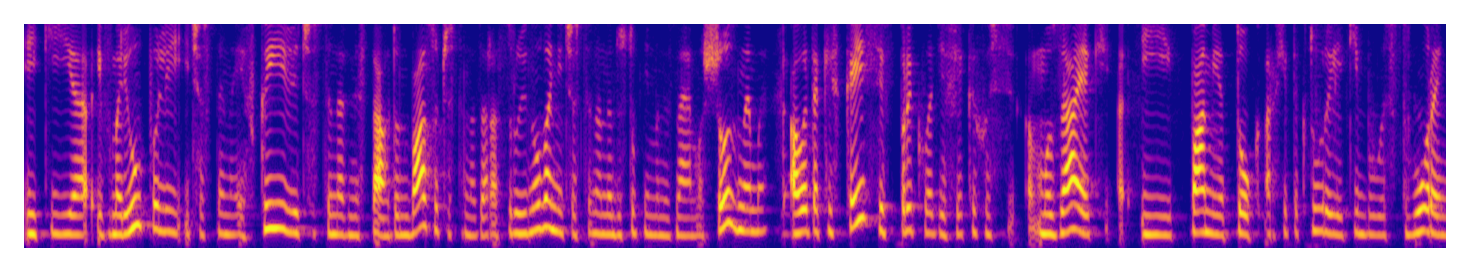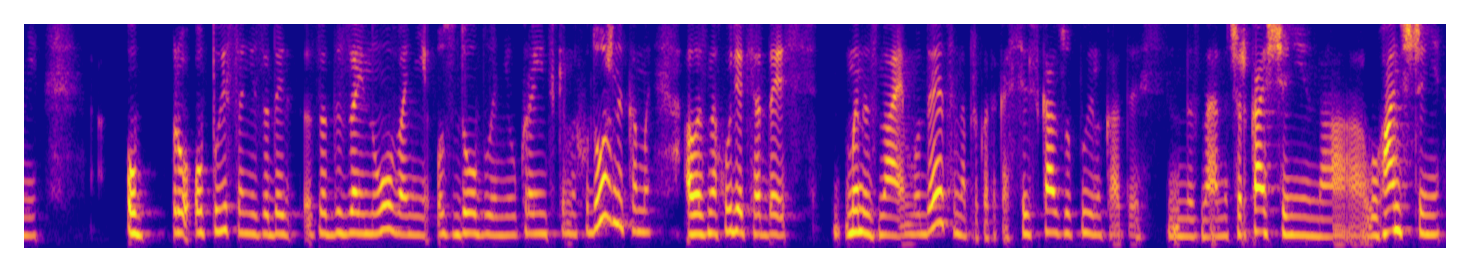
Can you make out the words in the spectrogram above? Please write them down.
які є і в Маріуполі, і частина є в Києві, частина в містах Донбасу, частина зараз зруйновані, частина недоступні. Ми не знаємо, що з ними. Але таких кейсів, прикладів якихось мозаїк і пам'яток архітектури, які були створені, описані, задизайновані, оздоблені українськими художниками, але знаходяться десь. Ми не знаємо, де це, наприклад, якась сільська зупинка, десь не знаю, на Черкащині, на Луганщині.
